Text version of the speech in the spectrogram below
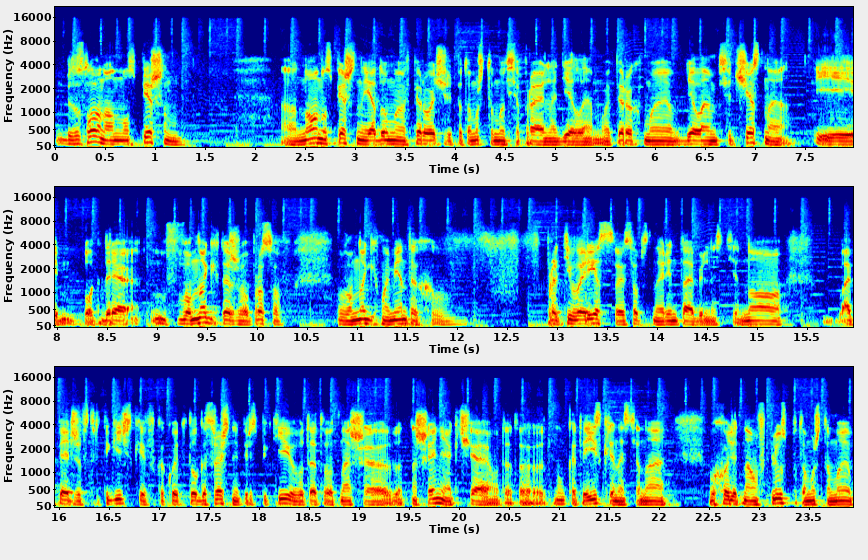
безусловно, он успешен но он успешный, я думаю, в первую очередь, потому что мы все правильно делаем. Во-первых, мы делаем все честно, и благодаря во многих даже вопросах, во многих моментах в противорез своей собственной рентабельности. Но, опять же, в стратегической, в какой-то долгосрочной перспективе вот это вот наше отношение к чаю, вот это, ну, какая-то искренность, она выходит нам в плюс, потому что мы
